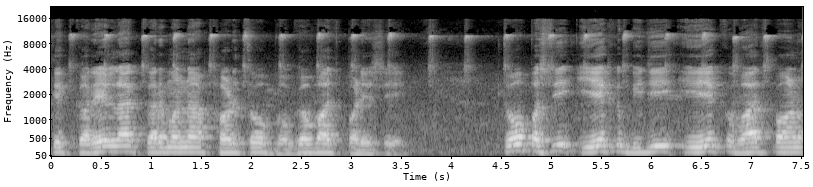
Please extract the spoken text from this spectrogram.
કે કરેલા કર્મના ફળ તો ભોગવવા જ પડે છે. તો પછી એક બીજી એક વાત પણ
